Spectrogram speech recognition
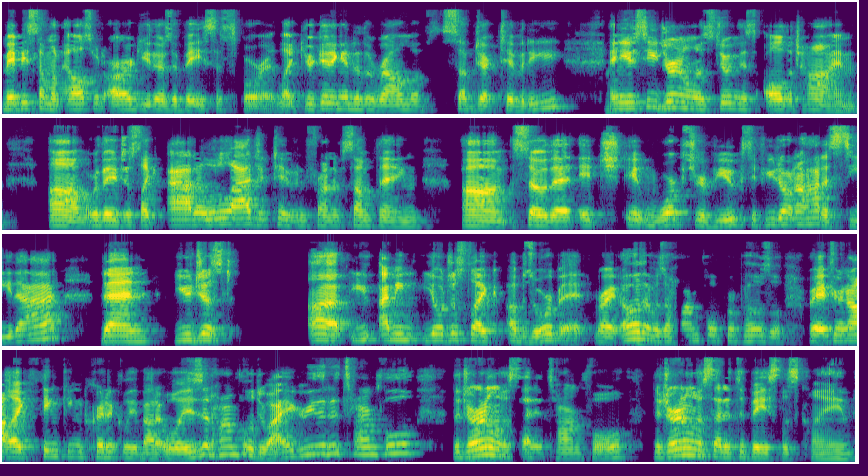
Maybe someone else would argue there's a basis for it. Like you're getting into the realm of subjectivity. Mm-hmm. And you see journalists doing this all the time, um, where they just like add a little adjective in front of something um, so that it it warps your view. Because if you don't know how to see that, then you just uh you i mean you'll just like absorb it right? Oh that was a harmful proposal right? If you're not like thinking critically about it well is it harmful? Do i agree that it's harmful? The journalist said it's harmful. The journalist said it's a baseless claim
